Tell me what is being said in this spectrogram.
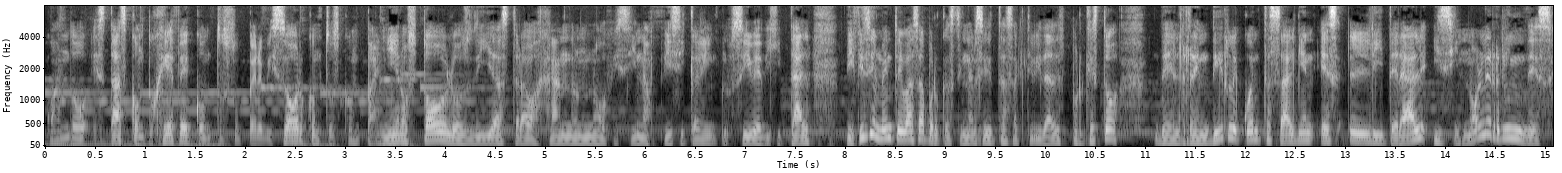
cuando estás con tu jefe, con tu supervisor, con tus compañeros todos los días trabajando en una oficina física e inclusive digital, difícilmente vas a procrastinar ciertas actividades porque esto del rendirle cuentas a alguien es literal y si no le rindes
